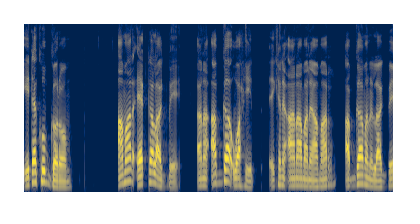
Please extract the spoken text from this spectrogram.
এটা খুব গরম। আমার একটা লাগবে, আনা আবগা ওয়াহিদ। এখানে আনা মানে আমার, আবগা মানে লাগবে,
